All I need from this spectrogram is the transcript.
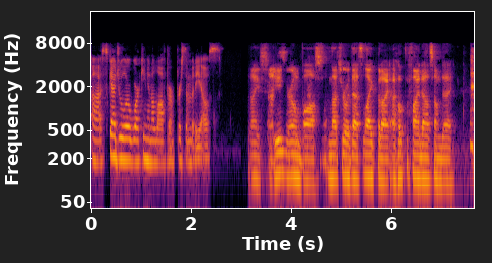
uh, schedule or working in a law firm for somebody else. Nice. Being your own boss. I'm not sure what that's like, but I, I hope to find out someday.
